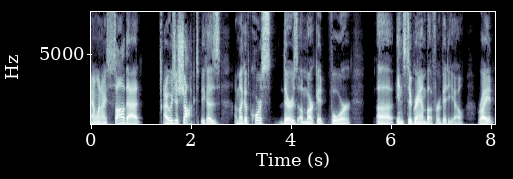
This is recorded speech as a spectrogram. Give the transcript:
And when I saw that, I was just shocked because I'm like, of course there's a market for uh, Instagram, but for video, right?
